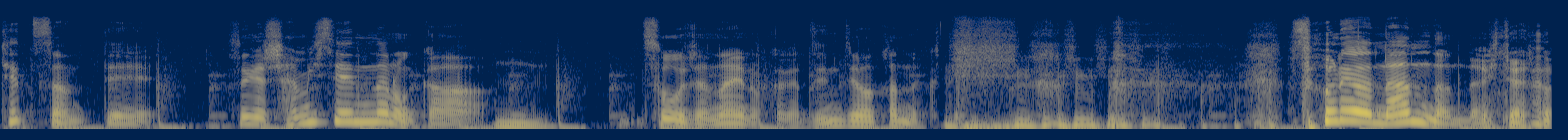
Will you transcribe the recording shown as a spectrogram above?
哲さんってそれが三味線なのかうん、そうじゃないのかが全然分かんなくて。それは何なんだみたいな。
